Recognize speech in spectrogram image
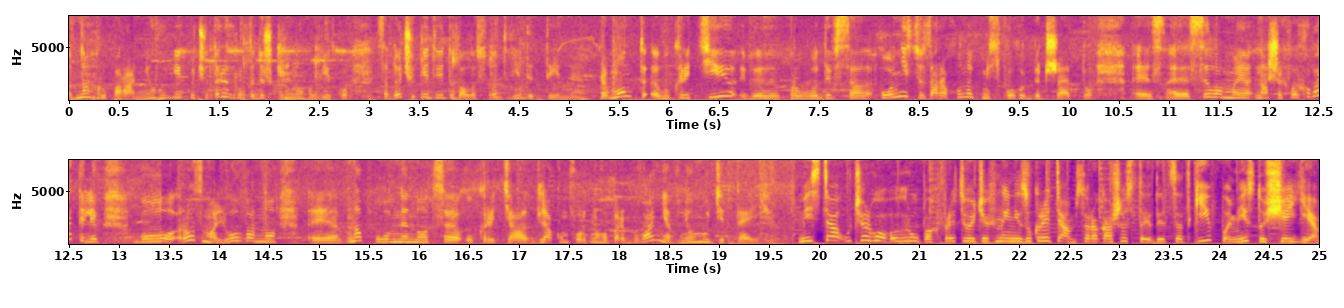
одна група раннього віку, 4 групи дошкільного віку. Садочок відвідувало 102 дитини. Ремонт в укритті е, проводився повністю за рахунок міського бюджету. Е, Силами наших вихователів було розмальовано, наповнено це укриття для комфортного перебування в ньому дітей. Місця у чергових групах, працюючих нині з укриттям 46 дитсадків, по місту ще є.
